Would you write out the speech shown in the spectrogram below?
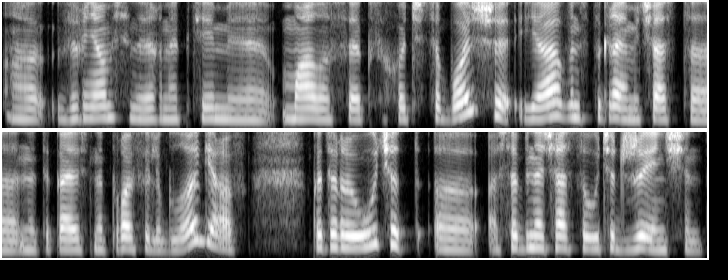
А, Вернемся, наверное, к теме «мало секса, хочется больше». Я в Инстаграме часто натыкаюсь на профили блогеров, которые учат, э, особенно часто учат женщин,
